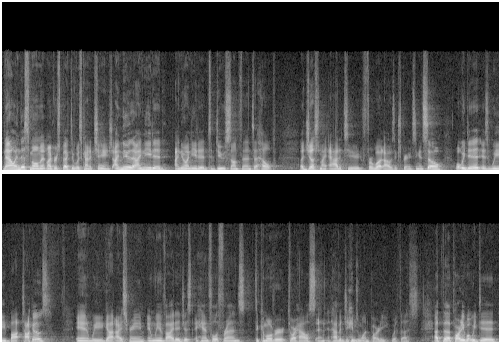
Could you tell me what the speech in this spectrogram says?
now in this moment, my perspective was kind of changed. I knew that I needed, I knew I needed to do something to help adjust my attitude for what I was experiencing. And so what we did is we bought tacos and we got ice cream and we invited just a handful of friends to come over to our house and, and have a James 1 party with us. At the party, what we did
